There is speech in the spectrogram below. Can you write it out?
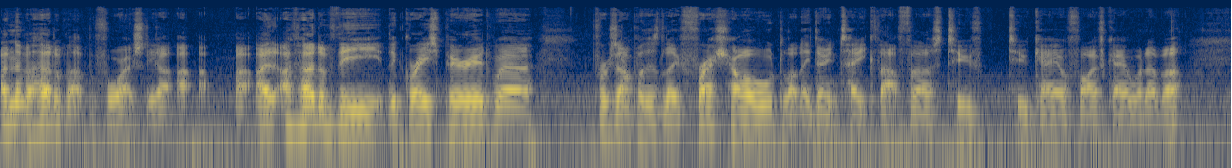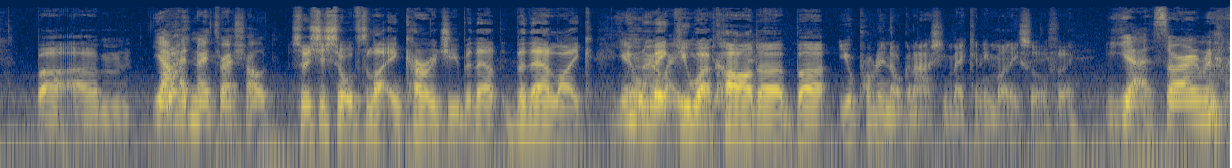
I've never heard of that before. Actually, I, I, I, I've heard of the the grace period where, for example, there's no threshold, like they don't take that first two two k or five k or whatever. But um, Yeah, I had no threshold. so it's just sort of to like encourage you, but they're but they're like You it will make you work harder, but you're probably not going to actually make any money, sort of thing. Yeah, so I remember,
